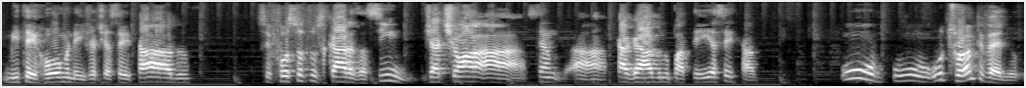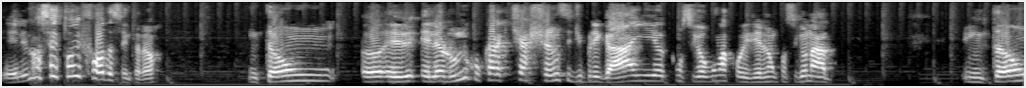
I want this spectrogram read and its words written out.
Mitt Romney já tinha aceitado, se fosse outros caras assim, já tinham a, a, cagado no patê e aceitado. O, o, o, Trump, velho, ele não aceitou e foda-se, entendeu? Então, uh, ele, ele, era o único cara que tinha chance de brigar e conseguir alguma coisa, e ele não conseguiu nada. Então,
